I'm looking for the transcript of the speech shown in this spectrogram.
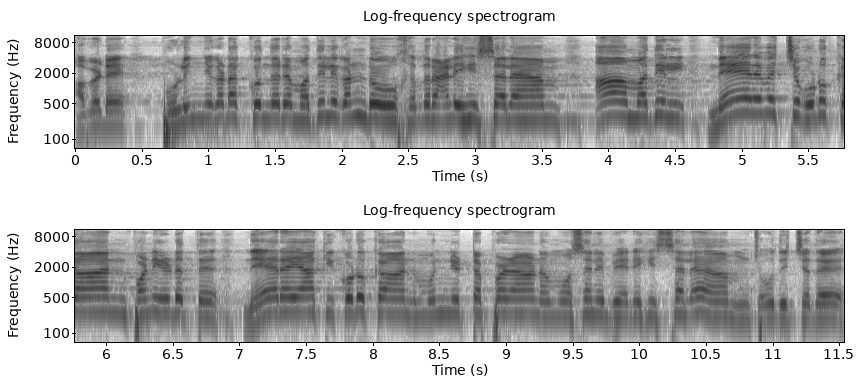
അവിടെ പൊളിഞ്ഞു കിടക്കുന്നൊരു മതിൽ കണ്ടു ഖിദർ അലിഹിസലാം ആ മതിൽ നേരെ വെച്ച് കൊടുക്കാൻ പണിയെടുത്ത് നേരെയാക്കി കൊടുക്കാൻ മുന്നിട്ടപ്പോഴാണ് മൂസ നബി അലിഹിസലാം ചോദിച്ചത്.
